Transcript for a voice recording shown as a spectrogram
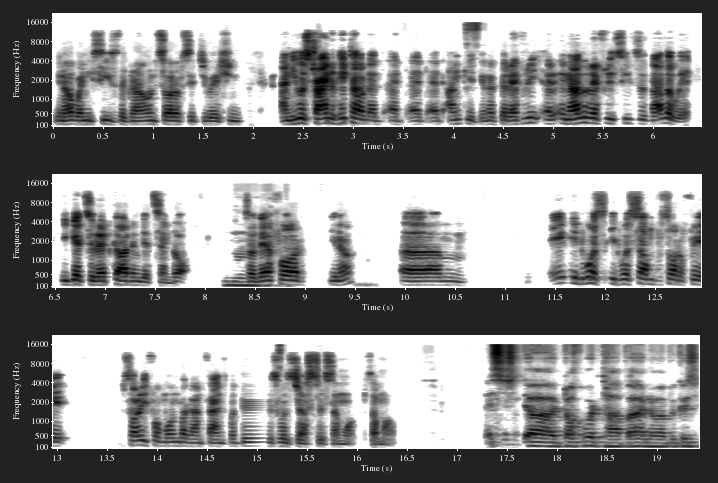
You know, when he sees the ground sort of situation. And he was trying to hit out at, at, at, at Ankit. You know, if the referee, another referee sees it another way, he gets a red card and gets sent off. Mm-hmm. So therefore, you know, um, it, it was it was some sort of a sorry for Mohun Bagan fans, but this was justice somehow. somehow let's just uh, talk about Thapa Noah because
